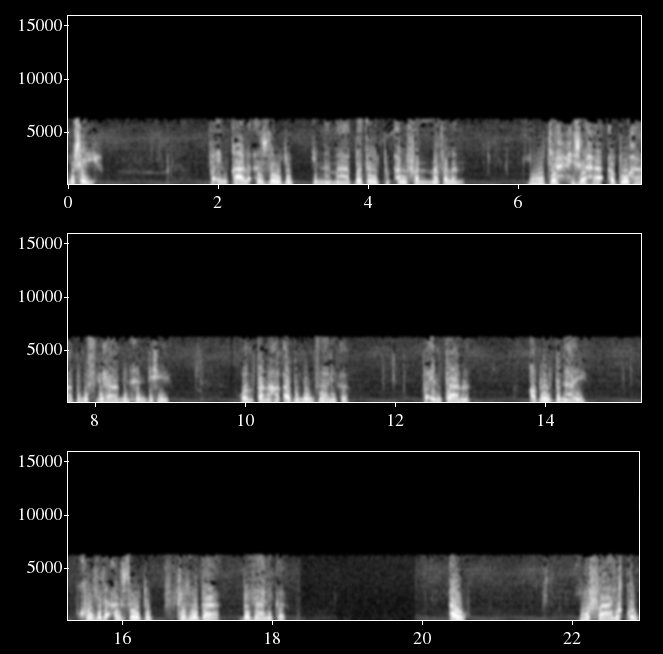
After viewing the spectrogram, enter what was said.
مسي فإن قال الزوج إنما بذلت ألفا مثلا ليجهزها أبوها بمثلها من عنده وامتنع الأب من ذلك. فإن كان قبل البناء خجر الزوج في الرضا بذلك. أو يفارق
